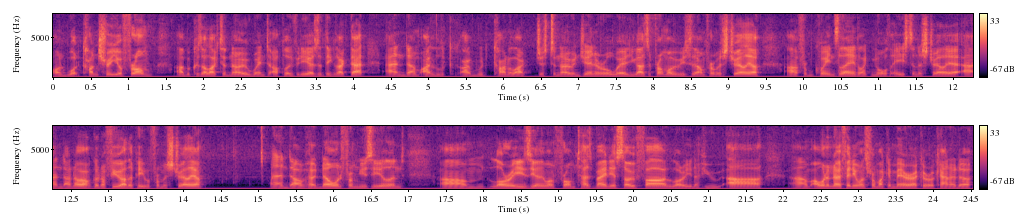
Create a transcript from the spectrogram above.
on what country you're from? Uh, because I like to know when to upload videos and things like that, and um, I look, I would kind of like just to know in general where you guys are from. Obviously, I'm from Australia, uh, from Queensland, like northeastern Australia, and I know I've got a few other people from Australia, and I've heard no one from New Zealand. Um, Laurie's the only one from Tasmania so far. Laurie, you know who you are. Um, I want to know if anyone's from like America or Canada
